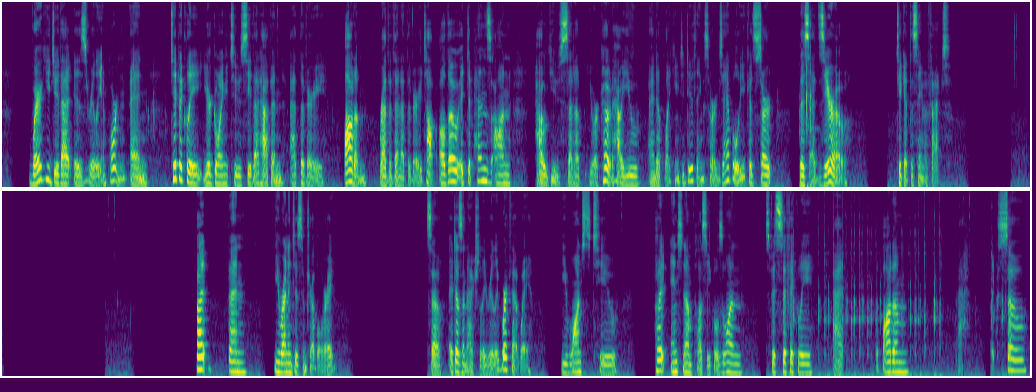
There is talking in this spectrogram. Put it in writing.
where you do that is really important. And typically you're going to see that happen at the very bottom rather than at the very top. Although it depends on how you set up your code, how you end up liking to do things. For example, you could start this at zero to get the same effect. But then you run into some trouble, right? So it doesn't actually really work that way. You want to put int num plus equals 1 specifically at the bottom, ah, like so,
